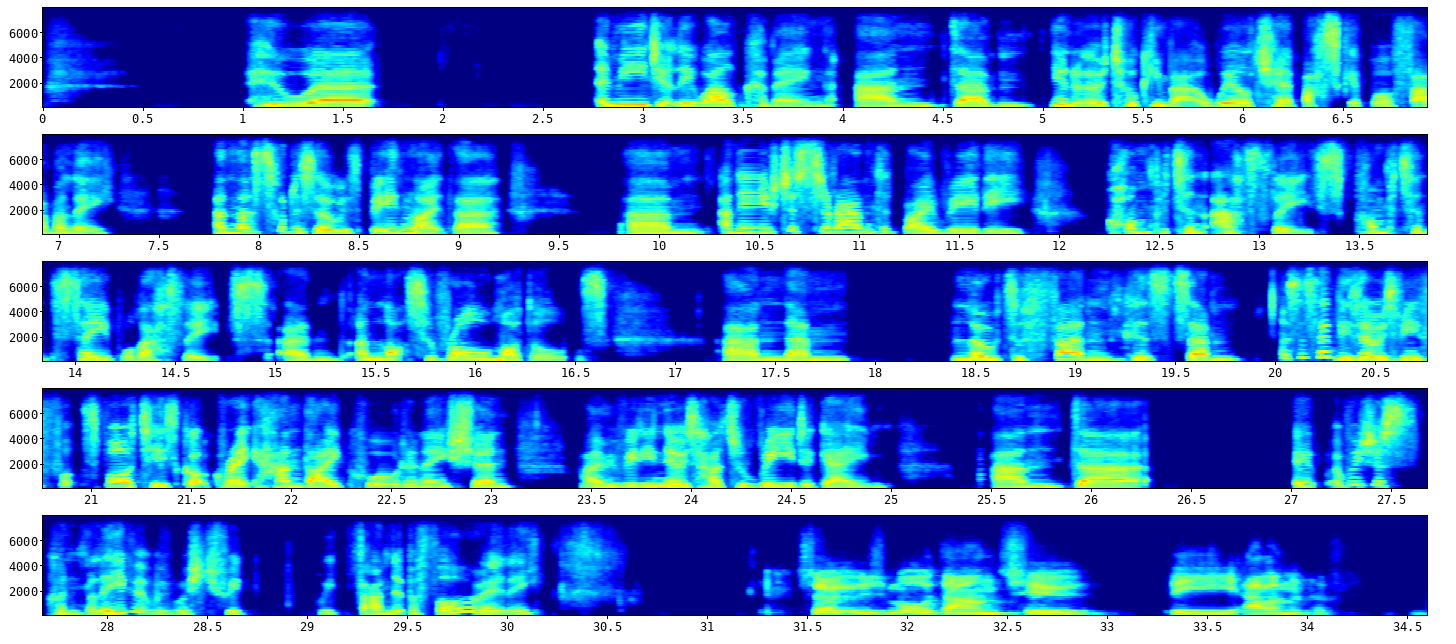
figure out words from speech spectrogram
who were immediately welcoming. And, um, you know, they were talking about a wheelchair basketball family. And that's what it's always been like there. Um, and he was just surrounded by really competent athletes, competent disabled athletes, and, and lots of role models. And um, loads of fun because, um, as I said, he's always been sporty. He's got great hand-eye coordination. Uh, he really knows how to read a game, and uh, it, we just couldn't believe it. We wish we'd we'd found it before, really. So it was more down to the element of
